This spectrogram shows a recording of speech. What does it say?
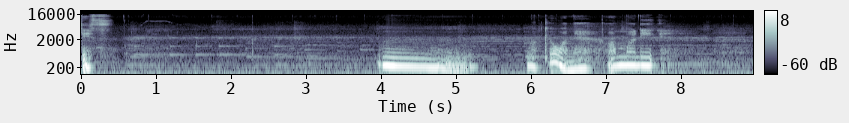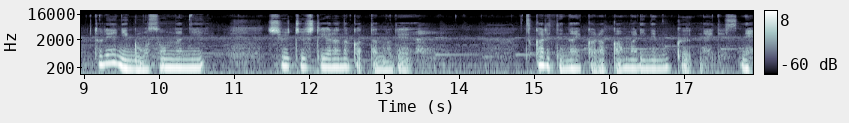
です。うーん。まあ今日はねあんまりトレーニングもそんなに集中してやらなかったので疲れてないからかあんまり眠くないですね、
